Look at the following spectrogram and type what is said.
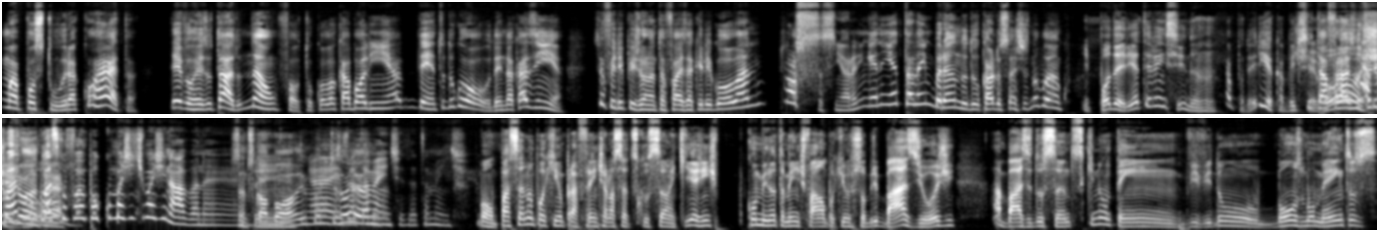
uma postura correta. Teve o resultado? Não. Faltou colocar a bolinha dentro do gol, dentro da casinha. Se o Felipe Jonathan faz aquele gol lá, nossa senhora, ninguém nem ia estar lembrando do Carlos Sanches no banco. E poderia ter vencido, né? Eu poderia, acabei de citar Chegou, a frase do Felipe o Jonathan. clássico é. foi um pouco como a gente imaginava, né? Santos com a Sim. bola e o É, Corinthians olhando. exatamente, exatamente. Bom, passando um pouquinho pra frente a nossa discussão aqui, a gente combinou também de falar um pouquinho sobre base hoje. A base do Santos que não tem vivido bons momentos.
